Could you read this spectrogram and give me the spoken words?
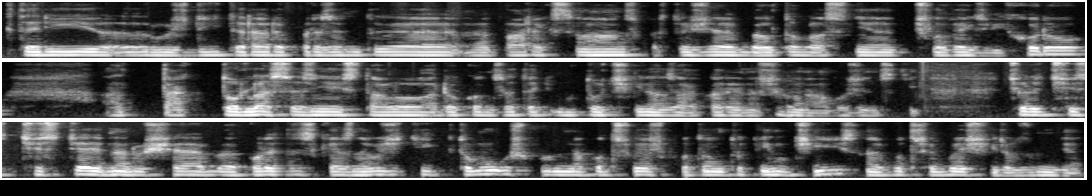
který Ruždý teda reprezentuje eh, par excellence, protože byl to vlastně člověk z východu a tak tohle se z něj stalo a dokonce teď útočí na základy našeho náboženství. Čili čistě jednoduše eh, politické zneužití, k tomu už nepotřebuješ potom tu knihu číst, nepotřebuješ ji rozumět.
